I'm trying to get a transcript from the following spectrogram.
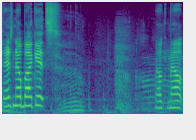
there's no buckets. Milk, milk,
